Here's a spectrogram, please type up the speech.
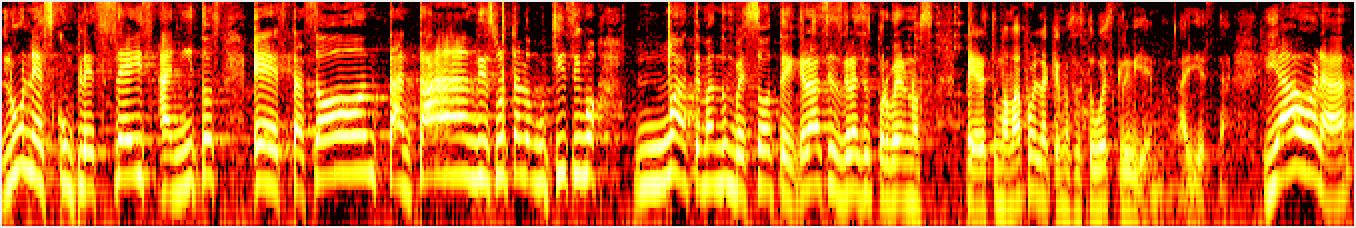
lunes cumple seis añitos. Estas son tan tan. Disfrútalo muchísimo. Te mando un besote. Gracias, gracias por vernos. Pero tu mamá fue la que nos estuvo escribiendo. Ahí está. Y ahora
